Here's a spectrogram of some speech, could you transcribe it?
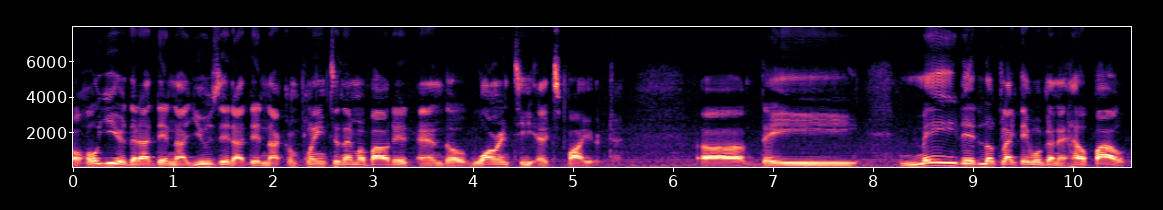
A whole year that I did not use it. I did not complain to them about it and the warranty expired. Uh, they made it look like they were gonna help out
